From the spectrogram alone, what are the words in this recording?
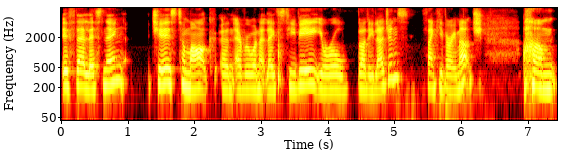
if they're listening, cheers to Mark and everyone at Latest TV. You're all bloody legends. Thank you very much. Um,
